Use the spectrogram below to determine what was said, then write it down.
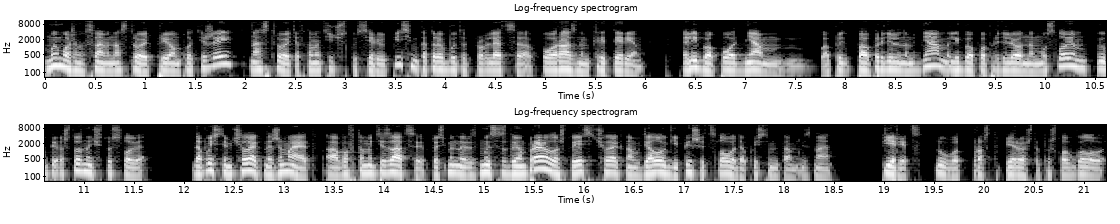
мы можем с вами настроить прием платежей, настроить автоматическую серию писем, которые будут отправляться по разным критериям, либо по дням, по определенным дням, либо по определенным условиям. Что значит условия? Допустим, человек нажимает а, в автоматизации, то есть мы, мы создаем правило, что если человек нам в диалоге пишет слово, допустим, там, не знаю, перец, ну вот просто первое, что пришло в голову,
